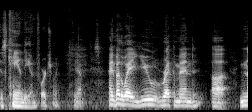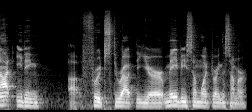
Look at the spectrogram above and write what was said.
is candy, unfortunately. Yeah. And by the way, you recommend uh, not eating uh, fruits throughout the year, maybe somewhat during the summer.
